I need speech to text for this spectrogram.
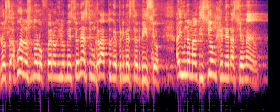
los abuelos no lo fueron y lo mencioné hace un rato en el primer servicio. Hay una maldición generacional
